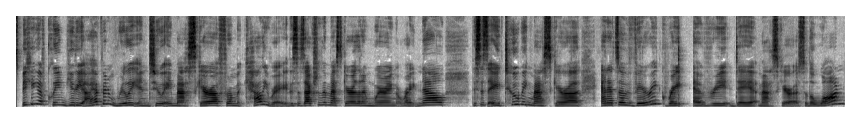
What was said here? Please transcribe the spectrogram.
Speaking of clean beauty, I have been really into a mascara from Caliray. This is actually the mascara that I'm wearing right now. This is a tubing mascara and it's a very great everyday mascara. So the wand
